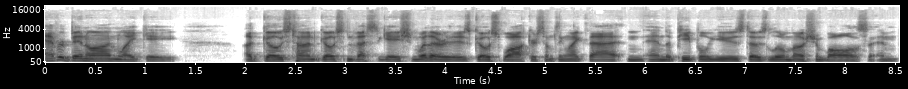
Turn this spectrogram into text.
ever been on like a a ghost hunt, ghost investigation, whether it is ghost walk or something like that. And, and the people use those little motion balls. And,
